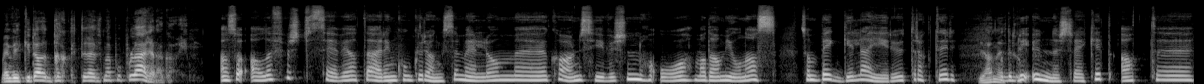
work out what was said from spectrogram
Men hvilke drakter er det som er populære da, Kari? Altså, aller først ser vi at det er en konkurranse mellom eh, Karen Syversen og Madame Jonas, som begge leier ut drakter. Ja, og det blir understreket at eh,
